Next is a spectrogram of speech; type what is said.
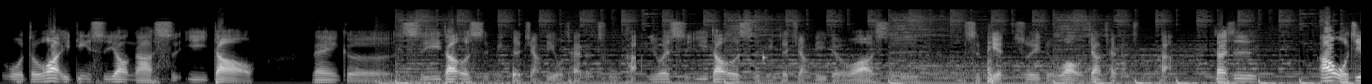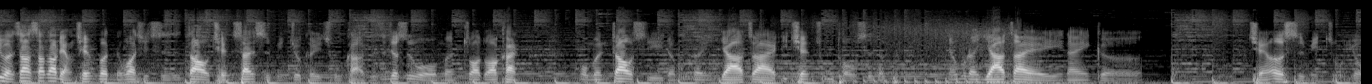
我的话一定是要拿十一到那个十一到二十名的奖励，我才能出卡，因为十一到二十名的奖励的话是五十片，所以的话我这样才能出卡。但是啊，我基本上上到两千分的话，其实到前三十名就可以出卡，只是就是我们抓抓看。我们到时能不能压在一千出头时，能能不能压在那个前二十名左右？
